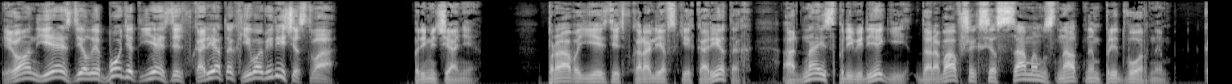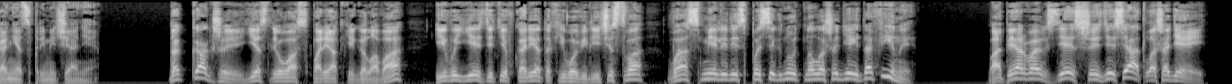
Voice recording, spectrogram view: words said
и он ездил и будет ездить в каретах Его Величества». Примечание. Право ездить в королевских каретах – одна из привилегий, даровавшихся самым знатным придворным. Конец примечания. Так как же, если у вас в порядке голова, и вы ездите в каретах Его Величества, вы осмелились посягнуть на лошадей дофины? Во-первых, здесь 60 лошадей,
